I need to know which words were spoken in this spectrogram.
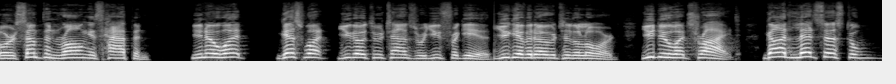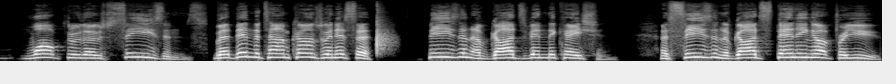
or something wrong has happened. You know what? Guess what? You go through times where you forgive. You give it over to the Lord. You do what's right. God lets us to walk through those seasons. But then the time comes when it's a season of God's vindication a season of God standing up for you.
